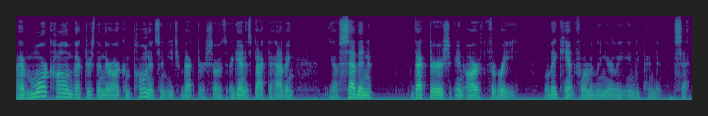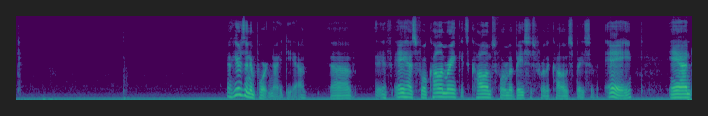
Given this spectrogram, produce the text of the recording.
I have more column vectors than there are components in each vector. So it's, again, it's back to having you know, seven vectors in R3. Well, they can't form a linearly independent set. Now here's an important idea. Uh, if A has full column rank, its columns form a basis for the column space of A. And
